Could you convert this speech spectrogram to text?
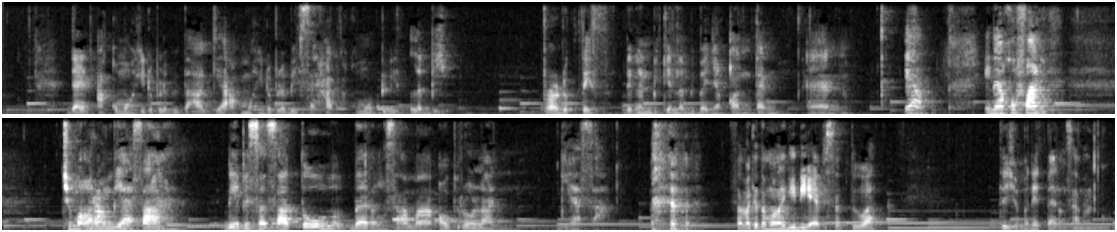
Dan aku mau hidup lebih bahagia aku mau hidup lebih sehat aku mau lebih produktif dengan bikin lebih banyak konten. And ya yeah, ini aku fun. Cuma orang biasa di episode 1 bareng sama obrolan biasa. Sampai ketemu lagi di episode 2 7 menit bareng sama aku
